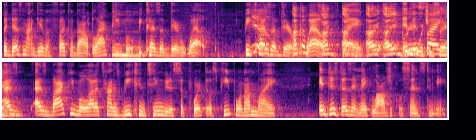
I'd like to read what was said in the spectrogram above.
but does not give a fuck about black people mm-hmm. because of their wealth, because Yeah, of their I wealth. I- I- like, I- I agree and with it's what you're like saying. as as black people, a lot of times we continue to support those people, and I'm like, it just doesn't make logical sense to me.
